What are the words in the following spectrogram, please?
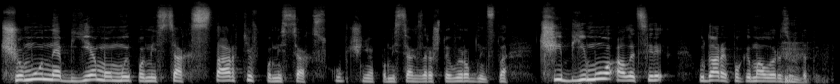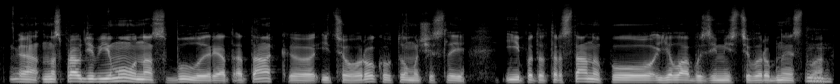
Чому не б'ємо ми по місцях стартів, по місцях скупчення, по місцях зрештою виробництва? Чи б'ємо, але ці удари поки мало результативні? насправді. Насправді б'ємо. У нас були ряд атак е, і цього року, в тому числі і по Татарстану, по Єлабузі, місцю виробництва. Мгм.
